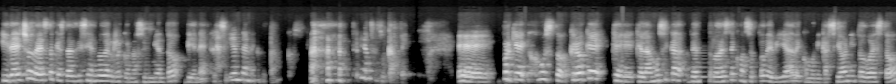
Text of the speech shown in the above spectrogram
Y de hecho, de esto que estás diciendo del reconocimiento, viene la siguiente anécdota, amigos. su café. Eh, porque justo creo que, que, que, la música dentro de este concepto de vía de comunicación y todo esto,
